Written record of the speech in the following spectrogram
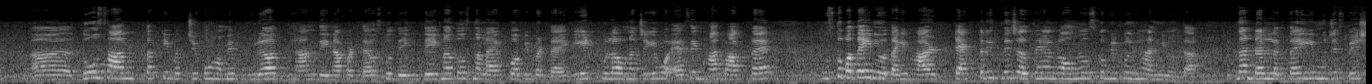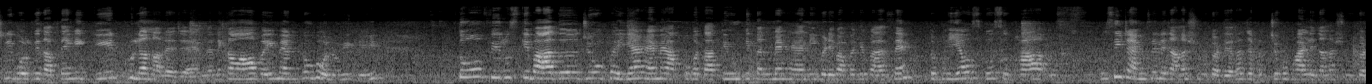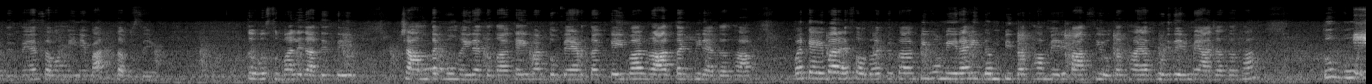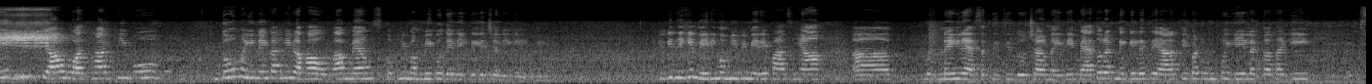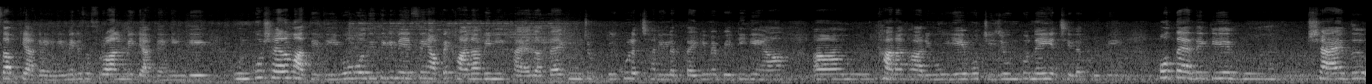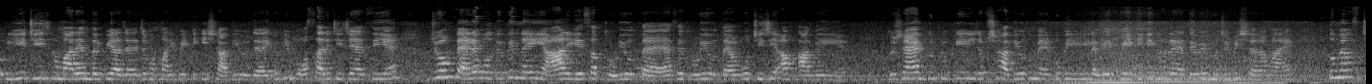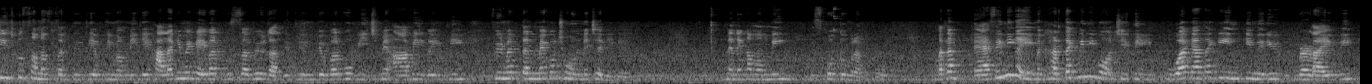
दो साल तक के बच्चे को हमें पूरा ध्यान देना पड़ता है। उसको देख, देखना तो उस नलायक को अभी पड़ता है। गेट खुला होना चाहिए, वो ऐसे बाहर भागता है, उसको पता ही नहीं होता कि बाहर ट्रैक्टर इतने चलते हैं गाँव में, उसको बिल्कुल ध्यान नहीं होता। इतना डर लगता है ये मुझे स्पेशली बोल के बताते हैं कि गेट खुला ना रह जाए। मैंने कहा हाँ भाई, मैं क्यों खोलूँगी गेट तो फिर उसके बाद जो भैया है, मैं आपको बताती हूँ कि तन में है, नहीं, बड़े पापा के पास है। तो भैया उसको सुबह उसी टाइम से ले जाना शुरू कर दिया था, जब बच्चों को बाहर ले जाना शुरू कर देते हैं, सवा महीने बाद तब से। तो वो सुबह ले जाते थे। शाम तक वो वहीं रहता था, कई बार दोपहर तक, कई बार रात तक भी रहता था। पर कई बार ऐसा होता था कि वो मेरा ही दम पीता था, मेरे पास ही होता था या थोड़ी देर में आ जाता था। तो वो एक दिन क्या हुआ था कि वो दो महीने का ही रहा होगा, मैं उसको अपनी मम्मी को देने के लिए चली गई थी। क्योंकि देखिए, मेरी मम्मी भी मेरे पास यहाँ नहीं रह सकती थी दो चार महीने। मैं तो रखने के लिए तैयार थी बट उनको ये लगता था कि सब क्या कहेंगे, मेरे ससुराल में क्या कहेंगे। उनको शर्म आती थी। वो बोलती थी कि मेरे से यहाँ पे खाना भी नहीं खाया जाता है, कि मुझे बिल्कुल अच्छा नहीं लगता है कि मैं बेटी के यहाँ खाना खा रही हूँ। ये वो चीज़ें उनको नहीं अच्छी लगती थी। होता है, देखिए शायद ये चीज़ हमारे अंदर भी आ जाए जब हमारी बेटी की शादी हो जाए, क्योंकि बहुत सारी चीज़ें ऐसी हैं जो हम पहले बोलते थे, नहीं यार, ये सब थोड़ी होता है, ऐसे थोड़ी होता है और वो चीज़ें अब आ गई हैं। तो शायद गुड्डू की जब शादी हो तो मेरे को भी यही लगे, बेटी के घर रहते हुए मुझे भी शर्म आए तो मैं उस चीज़ को समझ सकती थी अपनी मम्मी के। हालाँकि मैं कई बार गुस्सा भी हो जाती थी उनके ऊपर, वो बीच में आ भी गई थी, फिर मैं तन्मय को छोड़ने चली गई। मैंने कहा, मम्मी, इसको तुम रखो। मतलब ऐसे नहीं गई, मैं घर तक भी नहीं पहुँची थी। हुआ क्या था कि इनकी मेरी लड़ाई हुई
